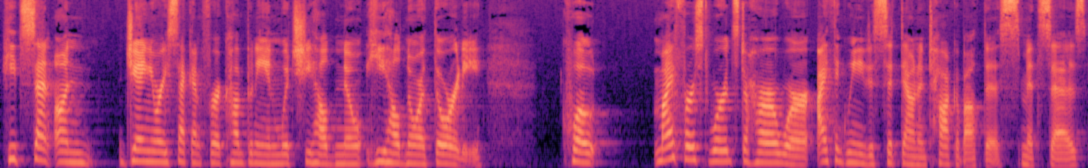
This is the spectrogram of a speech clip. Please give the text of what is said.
he'd sent on January 2nd for a company in which he held no he held no authority. Quote my first words to her were, I think we need to sit down and talk about this, Smith says.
